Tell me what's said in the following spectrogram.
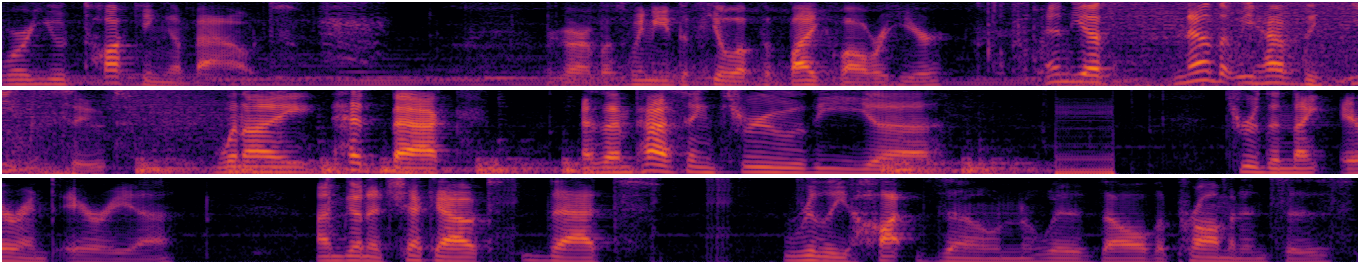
were you talking about? Regardless, we need to fuel up the bike while we're here. And yes, now that we have the heat suit, when I head back, as I'm passing through the, uh, through the Knight Errant area, I'm gonna check out that really hot zone with all the prominences.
